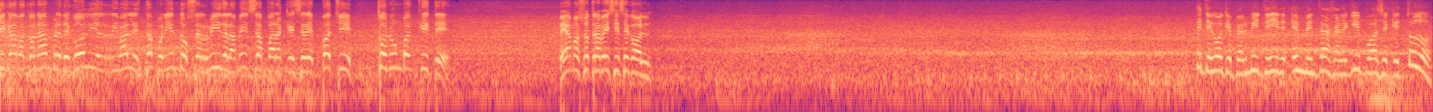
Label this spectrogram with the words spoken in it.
Llegaba con hambre de gol y el rival le está poniendo servida la mesa para que se despache con un banquete. Veamos otra vez ese gol. Este gol que permite ir en ventaja al equipo hace que todo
